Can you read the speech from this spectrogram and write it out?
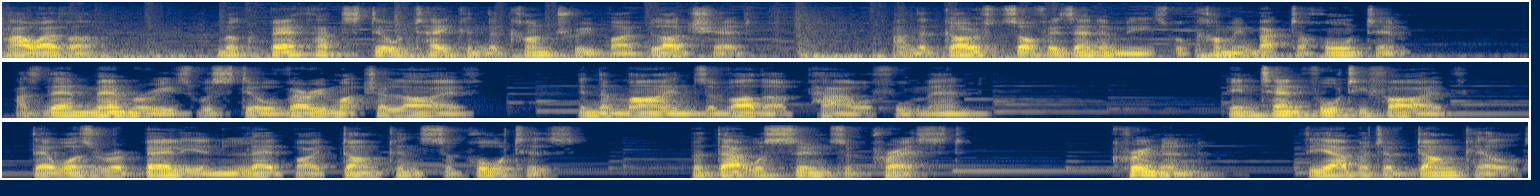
However, Macbeth had still taken the country by bloodshed, and the ghosts of his enemies were coming back to haunt him as their memories were still very much alive in the minds of other powerful men. In 1045, there was a rebellion led by Duncan's supporters, but that was soon suppressed. Crinan, the abbot of Dunkeld,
